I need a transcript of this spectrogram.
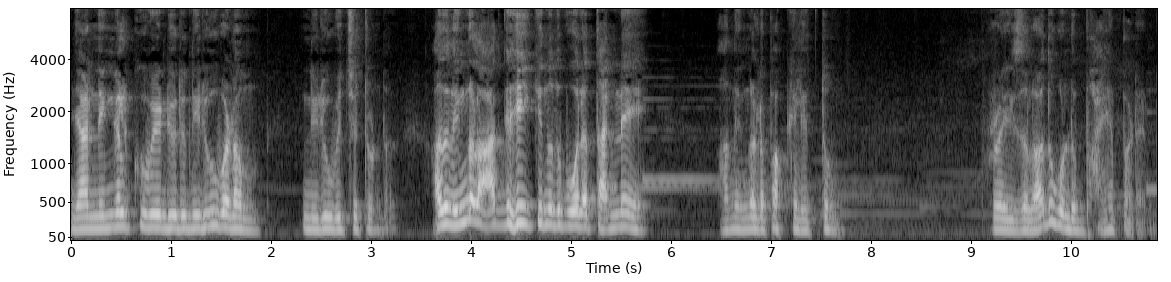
ഞാൻ നിങ്ങൾക്ക് വേണ്ടി ഒരു നിരൂപണം നിരൂപിച്ചിട്ടുണ്ട്. അത് നിങ്ങൾ ആഗ്രഹിക്കുന്നത് പോലെ തന്നെ അത് നിങ്ങളുടെ പക്കലെത്തും. പ്രൈസലോ അതുകൊണ്ട് ഭയപ്പെടേണ്ട.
